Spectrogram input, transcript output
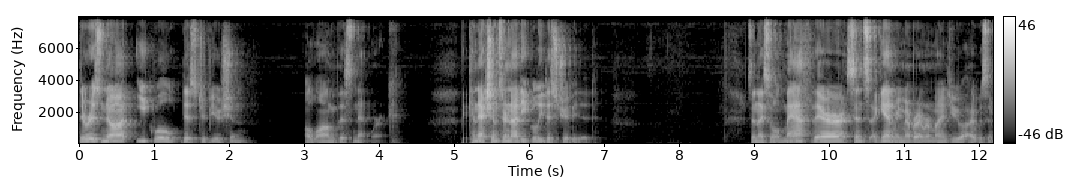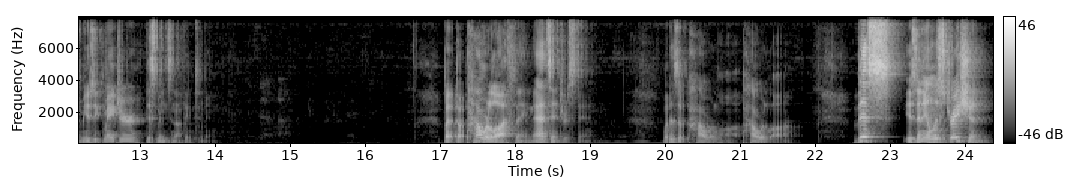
there is not equal distribution along this network. The connections are not equally distributed. There's a nice little math there. Since, again, remember I remind you I was a music major, this means nothing to me. But the power law thing, that's interesting. What is a power law? Power law. This is an illustration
